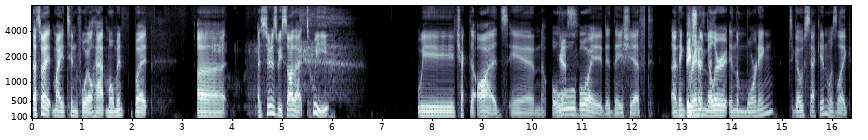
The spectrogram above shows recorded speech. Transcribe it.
that's my my tinfoil hat moment. But uh, as soon as we saw that tweet, we checked the odds, and oh Yes. boy, did they shift! I think They Brandon shifted. Miller in the morning to go second was like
